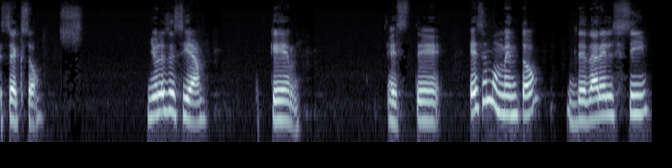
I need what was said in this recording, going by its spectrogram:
sexo, yo les decía que este, ese momento de dar el sí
